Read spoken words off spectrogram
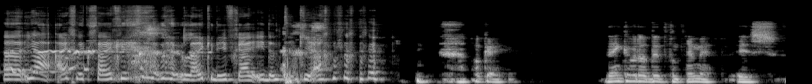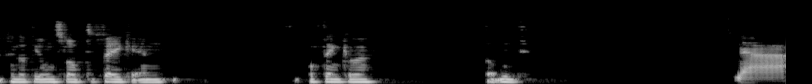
Eh, ja, eigenlijk lijken die vrij identiek, ja. Oké. Denken we dat dit van MF is en dat hij ons loopt te faken en of denken we dat niet? Nou,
